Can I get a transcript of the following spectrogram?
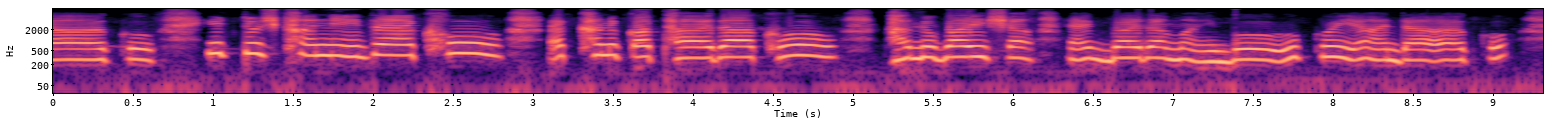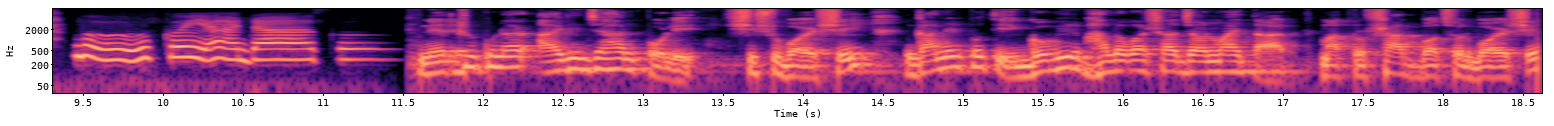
ডাকো। একটুখানি দেখো, একখানি কথা রাখো। ভালোবাসা একবার আমায় বউ কইয়া ডাকো, বউ কইয়া ডাকো। নেত্রকোনার আইরিন জাহান পলি, শিশু বয়সেই গানের প্রতি গভীর ভালোবাসা জন্মায় তার। মাত্র সাত বছর বয়সে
